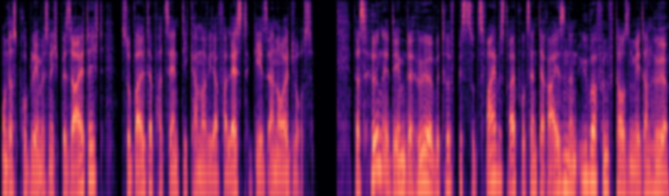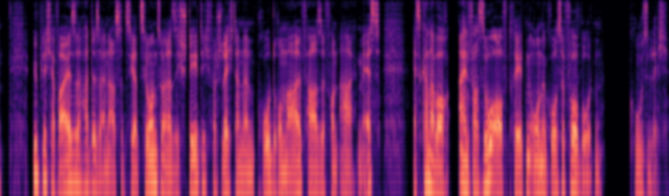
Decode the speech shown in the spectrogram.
und das Problem ist nicht beseitigt. Sobald der Patient die Kammer wieder verlässt, geht es erneut los. Das Hirnödem der Höhe betrifft bis zu 2 bis 3 Prozent der Reisenden über 5000 Metern Höhe. Üblicherweise hat es eine Assoziation zu einer sich stetig verschlechternden Prodromalphase von AMS. Es kann aber auch einfach so auftreten ohne große Vorboten. Gruselig.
